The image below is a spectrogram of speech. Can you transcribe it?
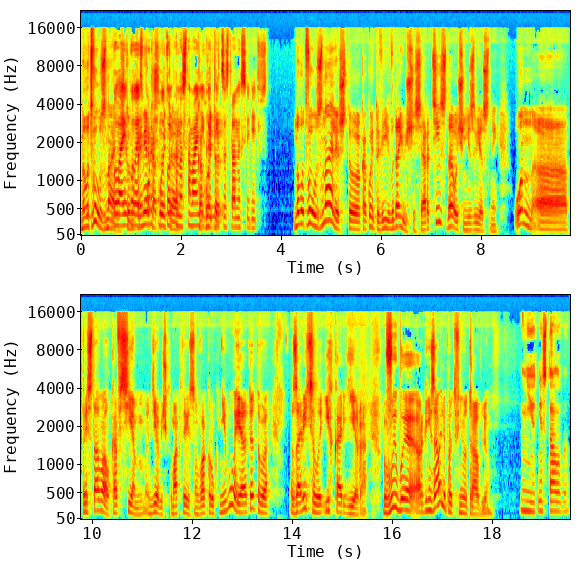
Но вот вы узнали, была, что, была например, испорчена какой-то... только на основании каких-то странных свидетельств. Ну вот вы узнали, что какой-то выдающийся артист, да, очень известный, он э, приставал ко всем девочкам-актрисам вокруг него, и от этого зависела их карьера. Вы бы организовали против него травлю? Нет, не стала бы.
